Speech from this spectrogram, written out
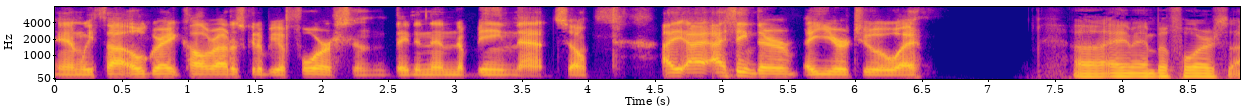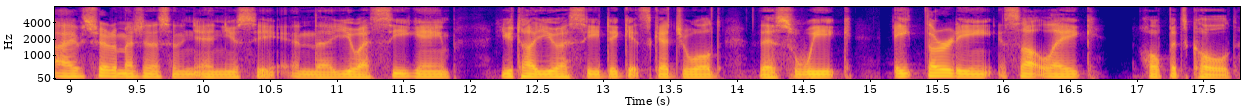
and we thought, oh, great, Colorado's going to be a force, and they didn't end up being that. So, I, I, I think they're a year or two away. Uh, and, and before I should have mentioned this in, in UC in the USC game. Utah USC did get scheduled this week, eight thirty, Salt Lake. Hope it's cold.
